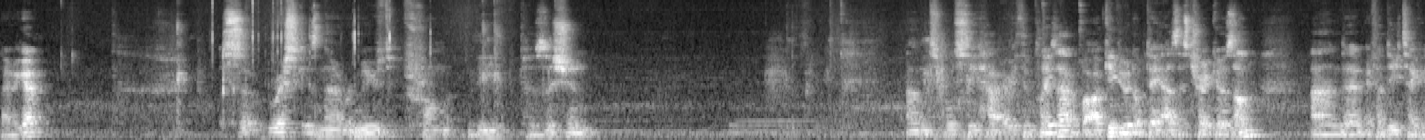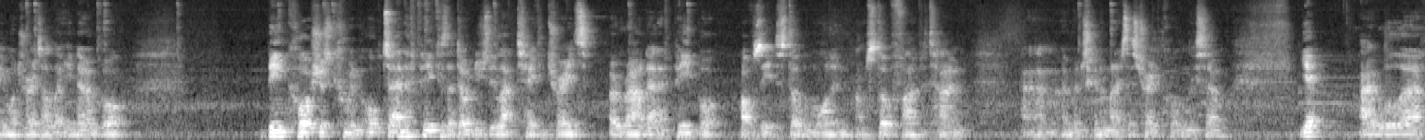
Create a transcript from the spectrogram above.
There we go. So risk is now removed from the position and we'll see how everything plays out. But I'll give you an update as this trade goes on, and um, if I do take any more trades, I'll let you know. But being cautious coming up to NFP because I don't usually like taking trades around NFP, but obviously it's still the morning. I'm still fine for time, um, and we're just going to manage this trade accordingly. So, yeah, I will uh,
